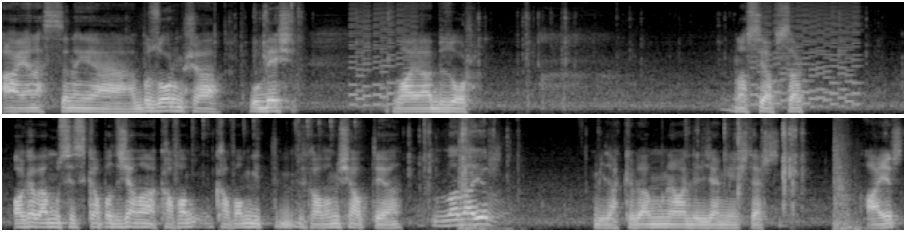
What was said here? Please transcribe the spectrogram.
Ay anasını ya. Bu zormuş ha. Bu 5 bayağı bir zor. Nasıl yapsak? Aga ben bu sesi kapatacağım ha. Kafam kafam gitti. Kafamı şey yaptı ya. Lan hayır. Bir dakika ben bunu halledeceğim gençler. Hayır.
